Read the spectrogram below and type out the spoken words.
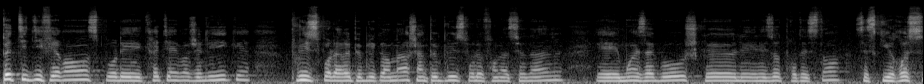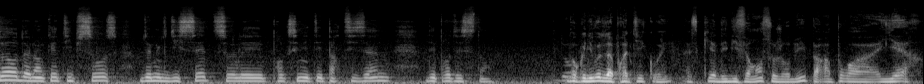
petites différences pour les chrétiens évangéliques, plus pour la République en marche, un peu plus pour le Front National et moins à gauche que les, autres protestants. C'est ce qui ressort de l'enquête Ipsos 2017 sur les proximités partisanes des protestants. Donc, au niveau de la pratique, oui. Est-ce qu'il y a des différences aujourd'hui par rapport à hier?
